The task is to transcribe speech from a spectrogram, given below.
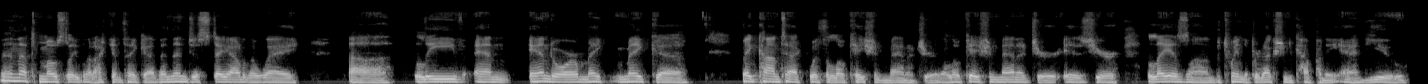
and that's mostly what i can think of. And then just stay out of the way uh, leave and and or make make uh, make contact with the location manager. The location manager is your liaison between the production company and you,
